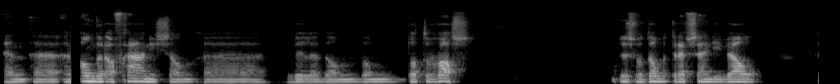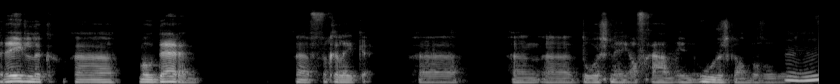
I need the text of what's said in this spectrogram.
En eh, een ander Afghanistan eh, willen dan, dan dat er was. Dus wat dat betreft zijn die wel redelijk modern vergeleken eh, een eh, doorsnee afgaan in Oeruzgan bijvoorbeeld. Mhm.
